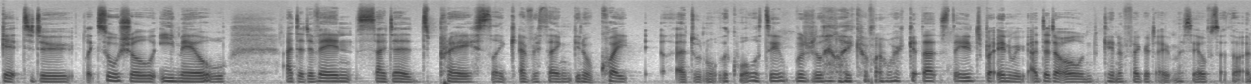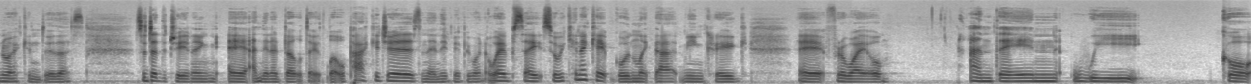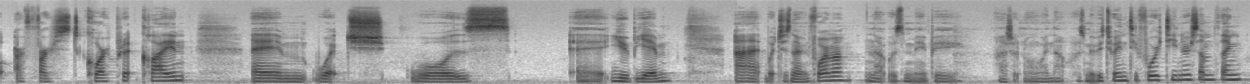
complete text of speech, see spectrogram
get to do like social, email. I did events, I did press, like everything. You know, quite. I don't know what the quality was really like of my work at that stage, but anyway, I did it all and kind of figured out myself. So I thought, I know I can do this. So I did the training, uh, and then I'd build out little packages, and then they'd maybe want a website. So we kind of kept going like that, me and Craig, uh, for a while, and then we got our first corporate client, um, which was uh, UBM, uh, which is now Informa, and that was maybe I don't know when that was, maybe 2014 or something.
